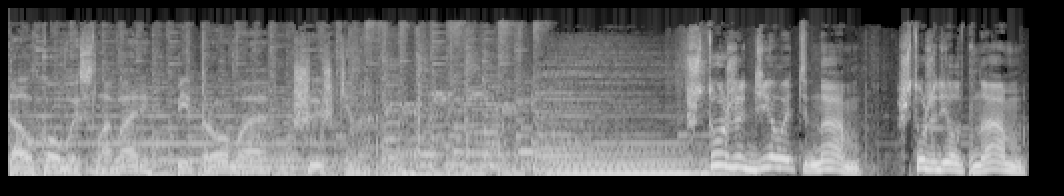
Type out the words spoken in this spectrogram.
Толковый словарь Петрова Шишкина. Что же делать нам, Что же делать нам,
